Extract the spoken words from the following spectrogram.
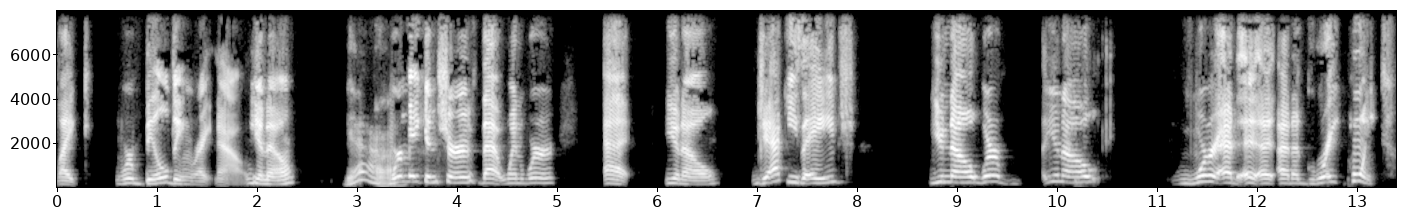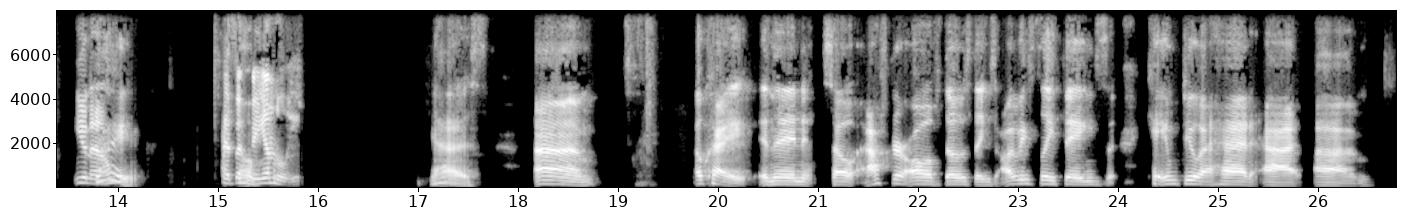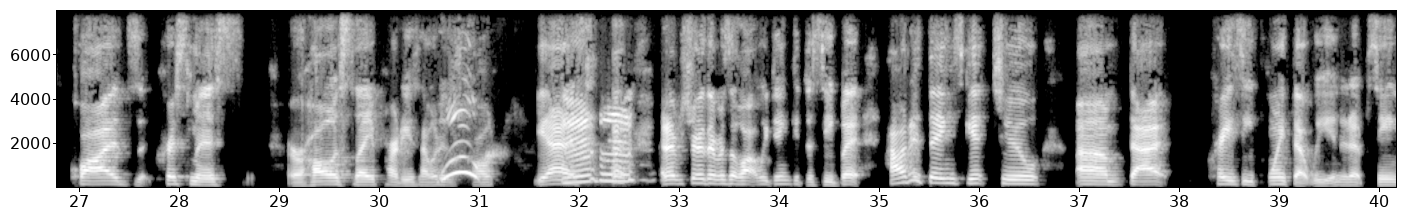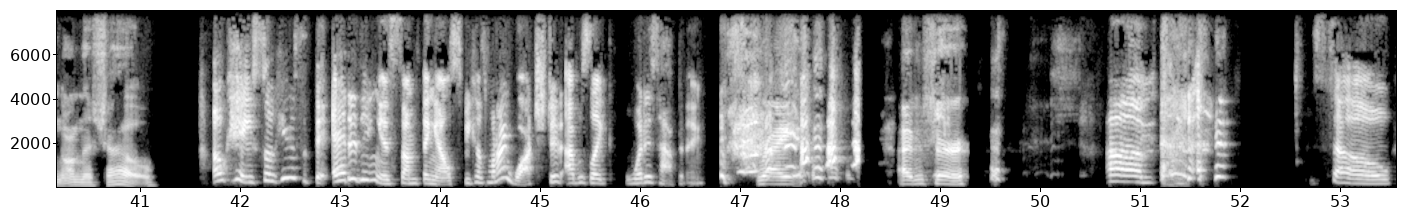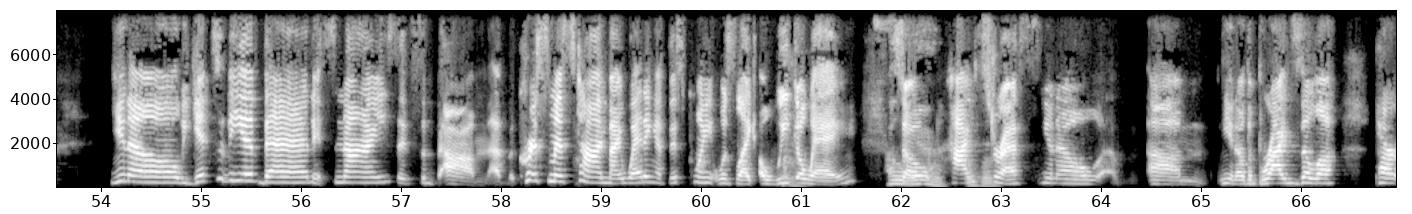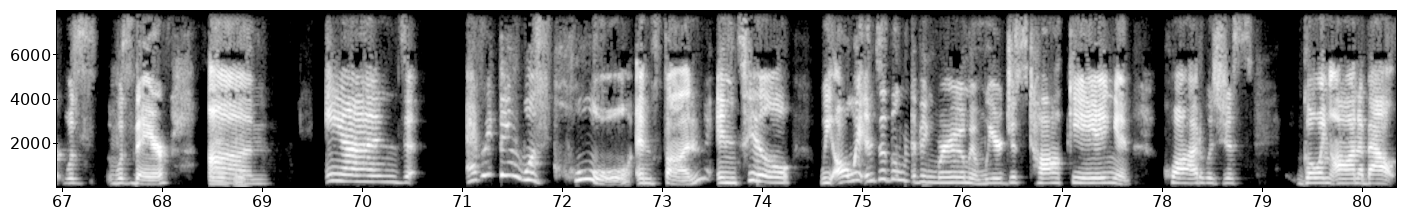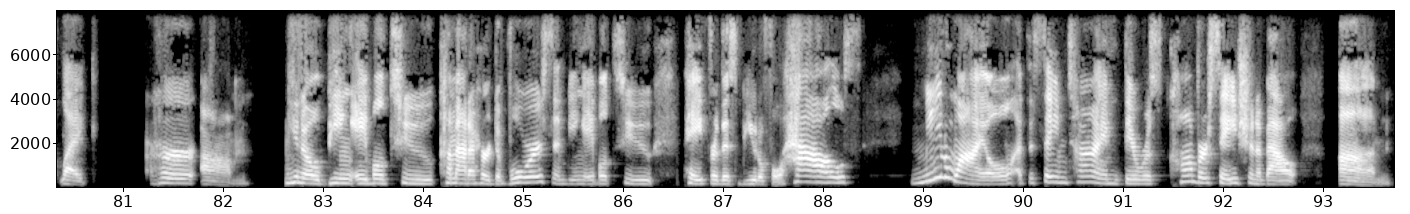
like we're building right now. You know. Yeah. We're making sure that when we're at, you know, Jackie's age, you know, we're, you know, we're at at, at a great point, you know, right. as a oh. family. Yes. Um okay, and then so after all of those things, obviously things came to a head at um Quad's Christmas or Hall of Sleigh parties. That what called? Yes. Mm-hmm. and I'm sure there was a lot we didn't get to see. But how did things get to um, that crazy point that we ended up seeing on the show? Okay, so here's the, the editing is something else because when I watched it, I was like, what is happening? right. I'm sure. um so you know, we get to the event. It's nice. It's um Christmas time. My wedding at this point was like a week mm. away. Oh, so yeah. high mm-hmm. stress, you know, um, you know, the bridezilla part was was there. Mm-hmm. Um and everything was cool and fun until we all went into the living room and we were just talking and Quad was just going on about like her um you know, being able to come out of her divorce and being able to pay for this beautiful house. Meanwhile, at the same time, there was conversation about um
